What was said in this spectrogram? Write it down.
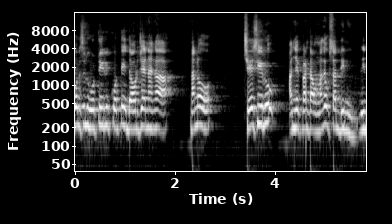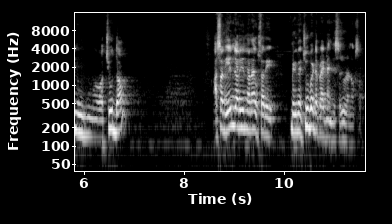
పోలీసులు కొట్టిర్రు కొట్టి దౌర్జన్యంగా నన్ను చేసిర్రు అని చెప్పి అంటా ఉన్నది. ఒకసారి దీన్ని దీన్ని చూద్దాం. అసలు ఏం జరిగిందనేది ఒకసారి మీకు నేను చూపెట్టే ప్రయత్నం చేస్తాను చూడండి ఒకసారి.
